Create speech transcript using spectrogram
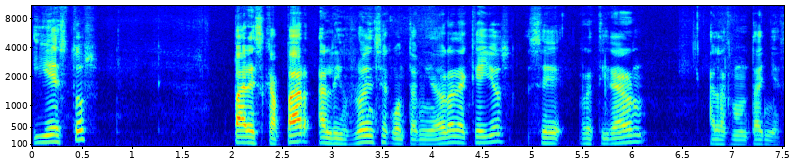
y estos, para escapar a la influencia contaminadora de aquellos, se retiraron a las montañas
